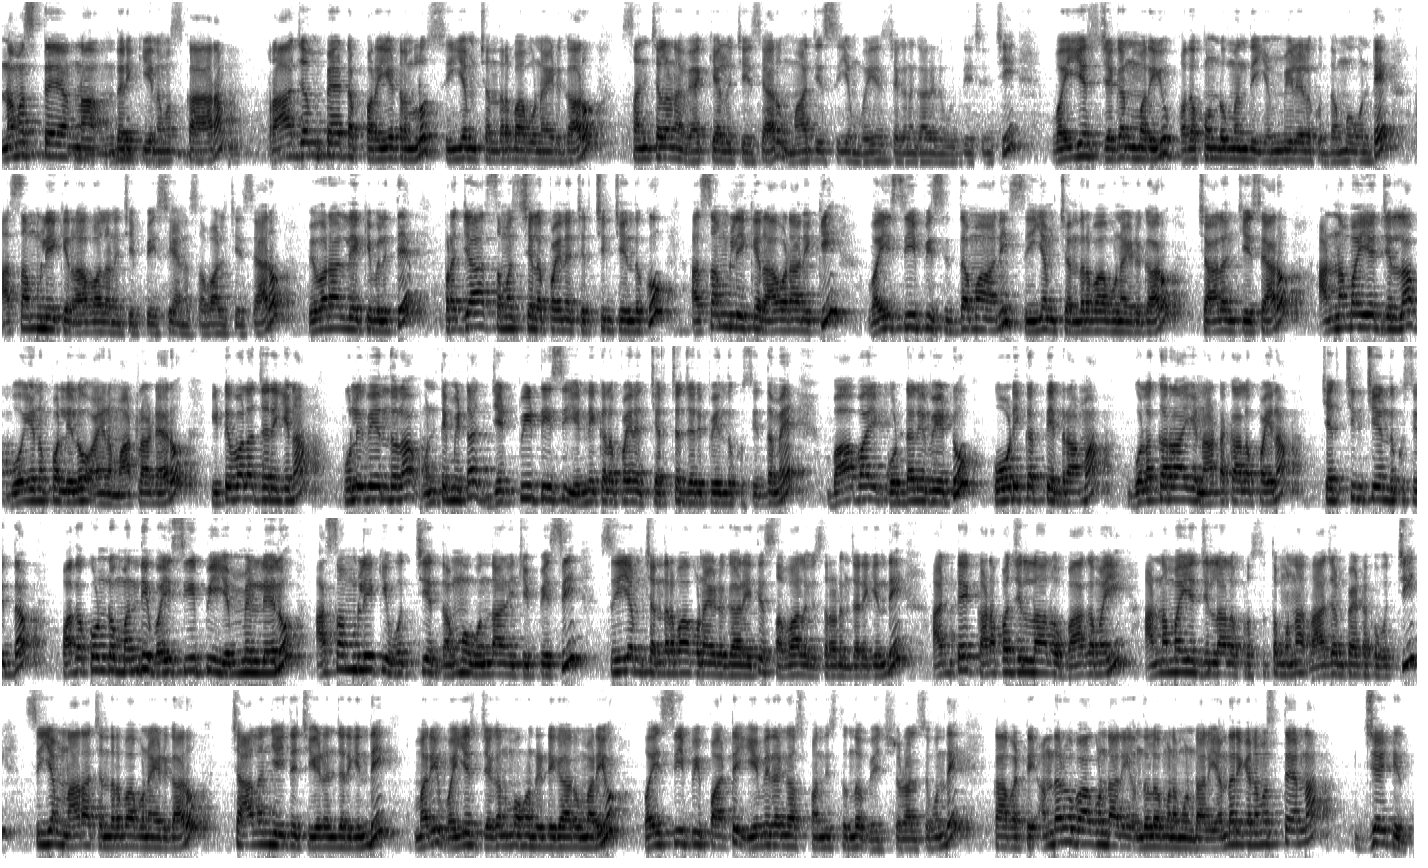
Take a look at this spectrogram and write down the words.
నమస్తే అన్న అందరికీ నమస్కారం. రాజంపేట పర్యటనలో సీఎం చంద్రబాబు నాయుడు గారు సంచలన వ్యాఖ్యలు చేశారు. మాజీ సీఎం వైఎస్ జగన్ గారిని ఉద్దేశించి వైఎస్ జగన్ మరియు పదకొండు మంది ఎమ్మెల్యేలకు దమ్ము ఉంటే అసెంబ్లీకి రావాలని చెప్పేసి ఆయన సవాల్ చేశారు. వివరాల్లోకి వెళితే ప్రజా సమస్యలపైన చర్చించేందుకు అసెంబ్లీకి రావడానికి వైసీపీ సిద్ధమా అని సీఎం చంద్రబాబు నాయుడు గారు ఛాలెంజ్ చేశారు. అన్నమయ్య జిల్లా బోయనపల్లిలో ఆయన మాట్లాడారు. ఇటీవల జరిగిన పులివేందుల ఒంటిమిట జెడ్పీటీసీ ఎన్నికలపైన చర్చ జరిపేందుకు సిద్ధమే. బాబాయ్ గొడ్డలివేటు కోడికత్తి డ్రామా గులకరాయి నాటకాలపైన చర్చించేందుకు సిద్ధం. పదకొండు మంది వైసీపీ ఎమ్మెల్యేలు అసెంబ్లీకి వచ్చే దమ్ము ఉందా అని చెప్పేసి సీఎం చంద్రబాబు నాయుడు గారు అయితే సవాలు విసరడం జరిగింది. అంటే కడప జిల్లాలో భాగమై అన్నమయ్య జిల్లాలో ప్రస్తుతం ఉన్న రాజంపేటకు వచ్చి సీఎం నారా చంద్రబాబు నాయుడు గారు ఛాలెంజ్ అయితే చేయడం జరిగింది. మరి వైఎస్ జగన్మోహన్ రెడ్డి గారు మరియు వైసీపీ పార్టీ ఏ విధంగా స్పందిస్తుందో వేచి చూడాల్సి ఉంది. కాబట్టి అందరూ బాగుండాలి. అందులో మనం ఉండాలి. అందరికీ నమస్తే అన్న. జై హింద్.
